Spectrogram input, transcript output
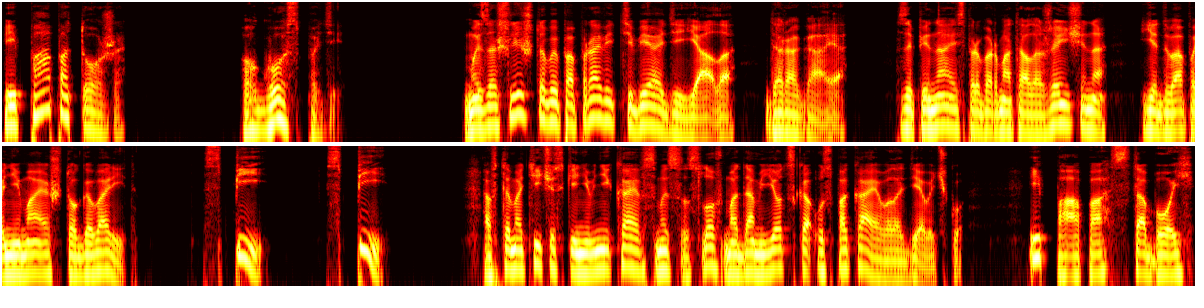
«И папа тоже». «О, Господи!» «Мы зашли, чтобы поправить тебе одеяло, дорогая», запинаясь, пробормотала женщина, едва понимая, что говорит. «Спи! Спи!» Автоматически, не вникая в смысл слов, мадам Йоцка успокаивала девочку. «И папа с тобой!»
